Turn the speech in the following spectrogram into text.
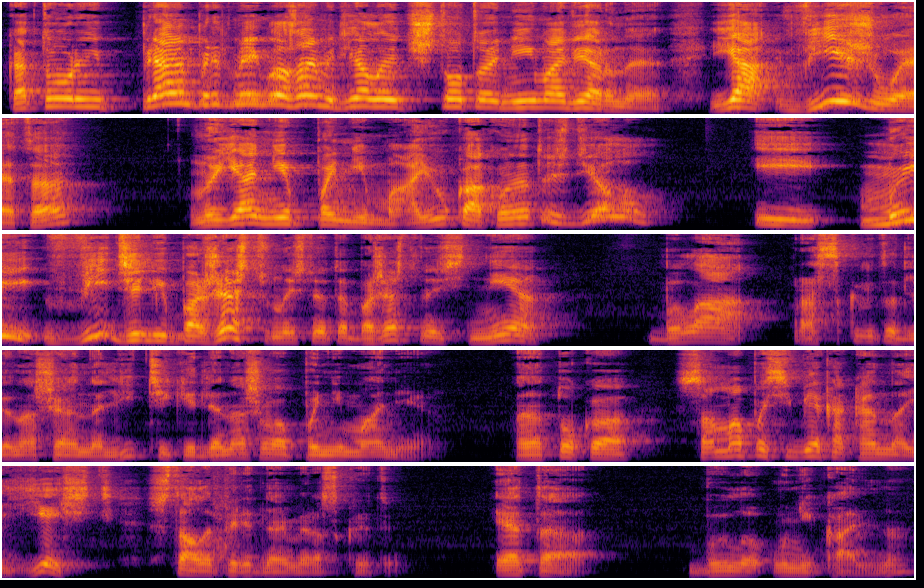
который прямо перед моими глазами делает что-то неимоверное, я вижу это, но я не понимаю, как он это сделал. И мы видели божественность, но эта божественность не была раскрыта для нашей аналитики, для нашего понимания. Она только сама по себе, как она есть, стала перед нами раскрытой. Это было уникально.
